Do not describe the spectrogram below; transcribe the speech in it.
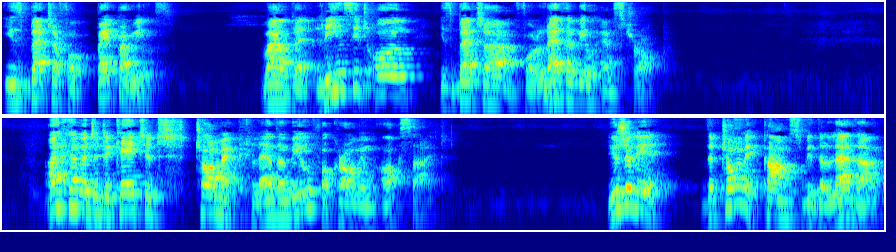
is better for paper wheels, while the linseed oil is better for leather wheel and strop. I have a dedicated Tormek leather wheel for chromium oxide. Usually the Tormek comes with the leather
